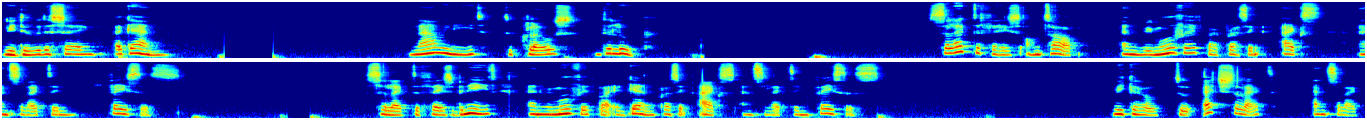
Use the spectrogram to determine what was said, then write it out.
We do the same again. Now we need to close the loop. Select the face on top and remove it by pressing X and selecting Faces. Select the face beneath and remove it by again pressing X and selecting Faces. We go to Edge Select and select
